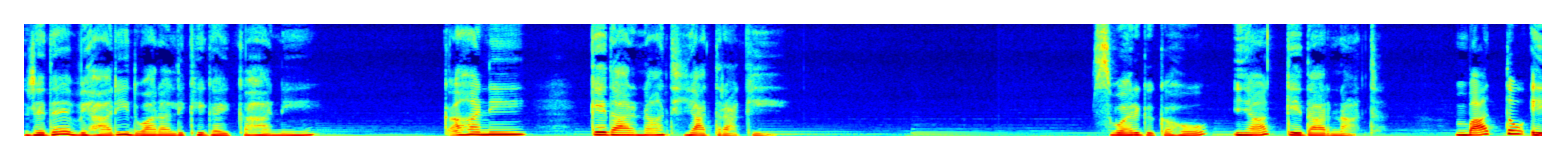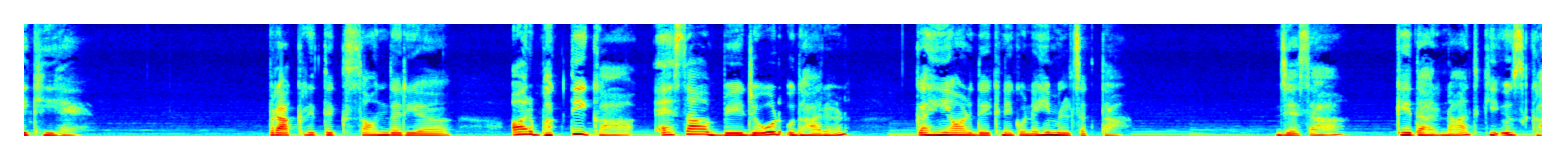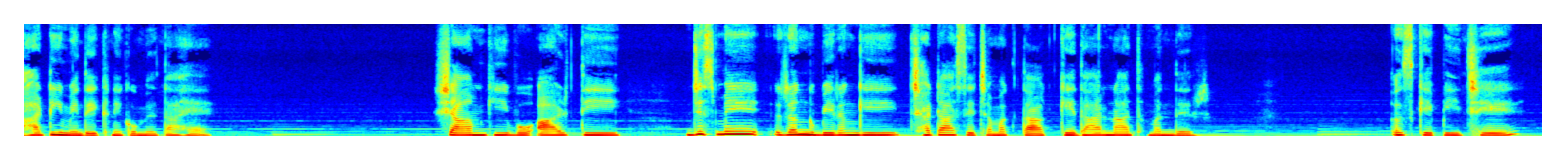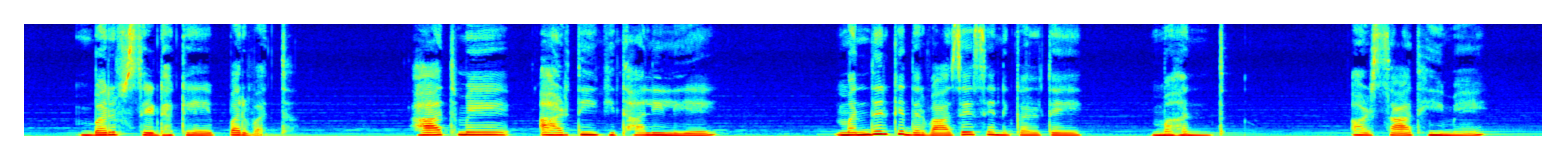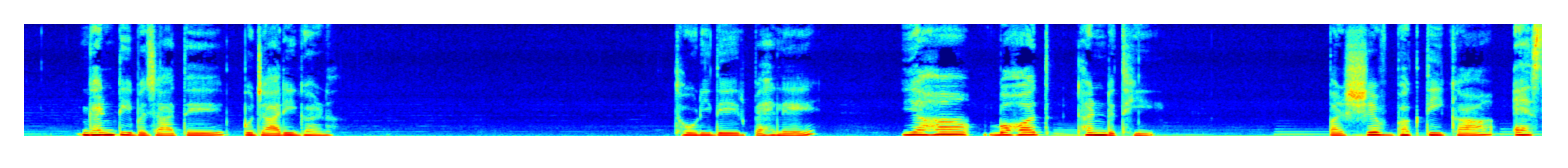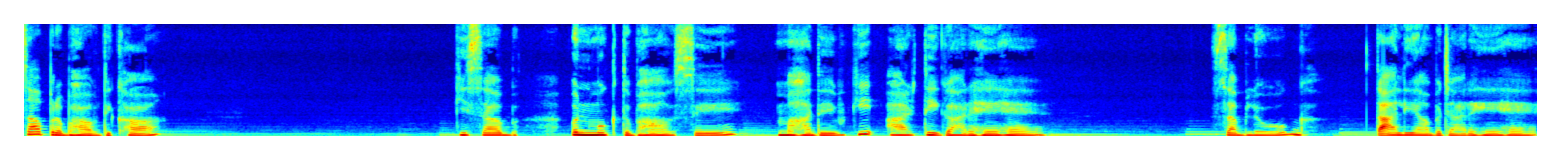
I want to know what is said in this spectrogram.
हृदय विहारी द्वारा लिखी गई कहानी कहानी केदारनाथ यात्रा की। स्वर्ग कहो या केदारनाथ, बात तो एक ही है। प्राकृतिक सौंदर्य और भक्ति का ऐसा बेजोड़ उदाहरण कहीं और देखने को नहीं मिल सकता। जैसा केदारनाथ की उस घाटी में देखने को मिलता है। शाम की वो आरती, जिसमें रंग बिरंगी छटा से चमकता केदारनाथ मंदिर। उसके पीछे बर्फ़ से ढके पर्वत। हाथ में आरती की थाली लिए मंदिर के दरवाजे से निकलते महंत और साथ ही में घंटी बजाते पुजारी गण थोड़ी देर पहले यहाँ बहुत ठंड थी, पर शिव भक्ति का ऐसा प्रभाव दिखा कि सब उन्मुक्त भाव से महादेव की आरती गा रहे हैं। सब लोग तालियाँ बजा रहे हैं।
